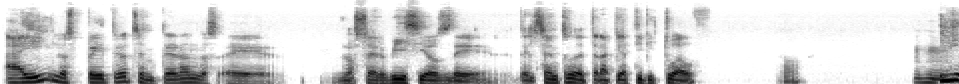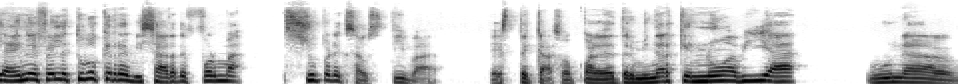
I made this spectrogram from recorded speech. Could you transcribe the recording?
Ahí los Patriots emplearon los, eh, los servicios del centro de terapia TB12, ¿no? Y la NFL tuvo que revisar de forma súper exhaustiva este caso para determinar que no había una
